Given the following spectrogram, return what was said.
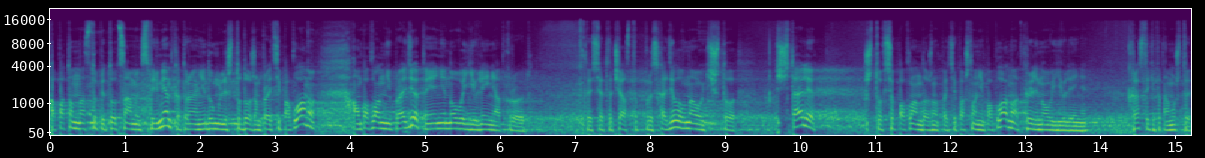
А потом наступит тот самый эксперимент, который они думали, что должен пройти по плану, а он по плану не пройдет, и они новые явления откроют. То есть это часто происходило в науке, что считали, что все по плану должно пойти. Пошло не по плану, открыли новые явления. Как раз таки потому, что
